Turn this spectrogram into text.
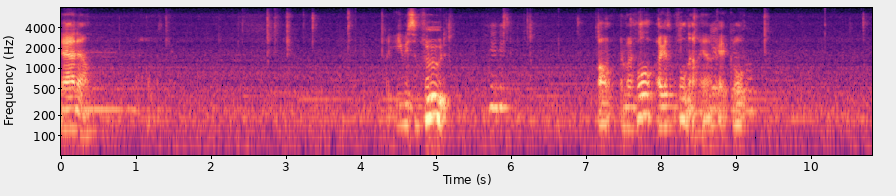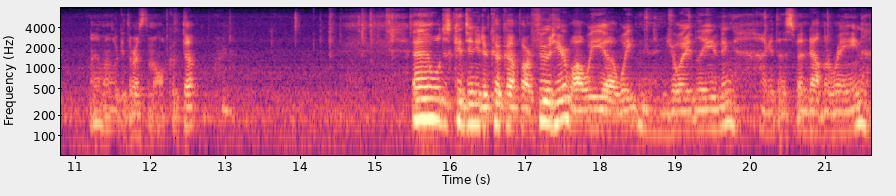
Yeah, I know. Give me some food. Oh, am I full? I guess I'm full now. Yeah. Yep, Okay. Cool. I might as well get the rest of them all cooked up. And we'll just continue to cook up our food here while we uh, wait and enjoy the evening. I get to spend it out in the rain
